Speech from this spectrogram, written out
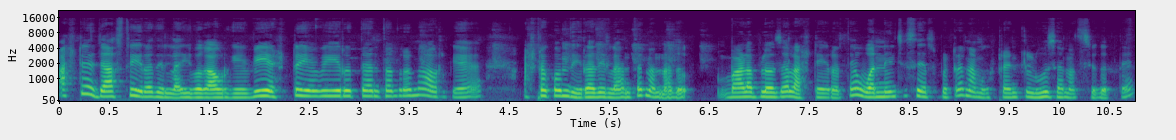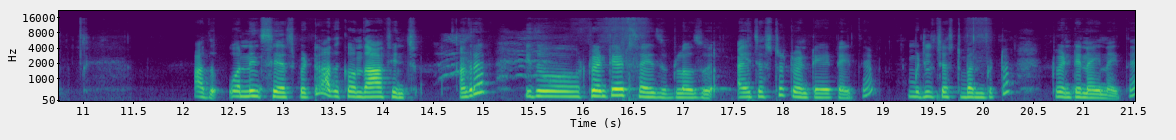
ಅಷ್ಟೇ ಜಾಸ್ತಿ ಇರೋದಿಲ್ಲ. ಇವಾಗ ಅವ್ರಿಗೆ ಹೆವಿ ಎಷ್ಟು ಹೆವಿ ಇರುತ್ತೆ ಅಂತಂದ್ರೂ ಅವ್ರಿಗೆ ಅಷ್ಟಕ್ಕೊಂದು ಇರೋದಿಲ್ಲ ಅಂತ ನನ್ನದು. ಭಾಳ ಬ್ಲೌಸಲ್ಲಿ ಅಷ್ಟೇ ಇರುತ್ತೆ. ಒನ್ ಇಂಚ್ ಸೇರಿಸ್ಬಿಟ್ರೆ ನಮಗೆ ಫ್ರಂಟ್ ಲೂಸ್ ಅನ್ನೋದು ಸಿಗುತ್ತೆ. ಅದು ಒನ್ ಇಂಚ್ ಸೇರಿಸ್ಬಿಟ್ಟು ಅದಕ್ಕೆ ಒಂದು ಹಾಫ್ ಇಂಚ್ ಅಂದರೆ ಇದು ಟ್ವೆಂಟಿ ಏಯ್ಟ್ ಸೈಜ್ ಬ್ಲೌಸು ಐ ಚೆಸ್ಟು ಟ್ವೆಂಟಿ ಏಯ್ಟ್ ಐತೆ. ಮಿಡ್ಲ್ ಚೆಸ್ಟ್ ಬಂದುಬಿಟ್ಟು ಟ್ವೆಂಟಿ ನೈನ್ ಐತೆ.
